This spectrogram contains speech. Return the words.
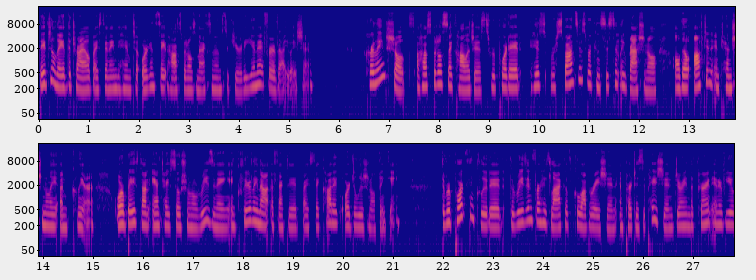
They delayed the trial by sending him to Oregon State Hospital's maximum security unit for evaluation. Carlene Schultz, a hospital psychologist, reported his responses were consistently rational, although often intentionally unclear, or based on antisocial reasoning and clearly not affected by psychotic or delusional thinking. The report concluded the reason for his lack of cooperation and participation during the current interview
